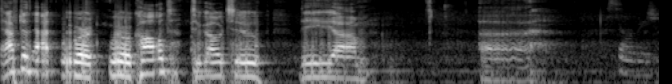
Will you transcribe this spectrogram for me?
After that, we were, we were called to go to the um, celebration.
